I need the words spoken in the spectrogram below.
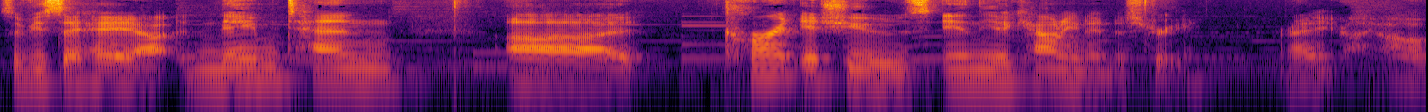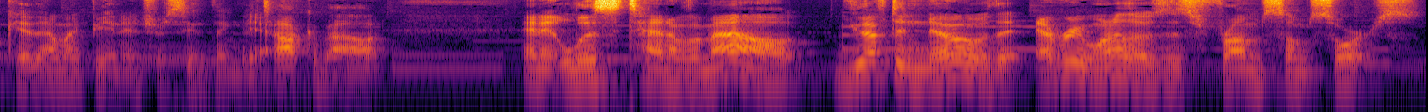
So if you say, hey, uh, name 10 uh, current issues in the accounting industry, right? You're like, oh, okay, that might be an interesting thing to talk about. And it lists 10 of them out. You have to know that every one of those is from some source,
